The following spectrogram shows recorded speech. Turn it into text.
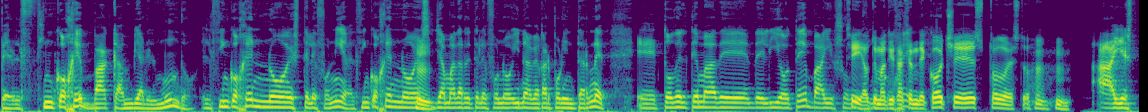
pero el 5G va a cambiar el mundo. El 5G no es telefonía, el 5G no es hmm. llamadas de teléfono y navegar por Internet. Eh, todo el tema de, del IoT va a ir sobre... Sí, automatización de coches, todo esto. Hmm, hmm. Ahí es,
